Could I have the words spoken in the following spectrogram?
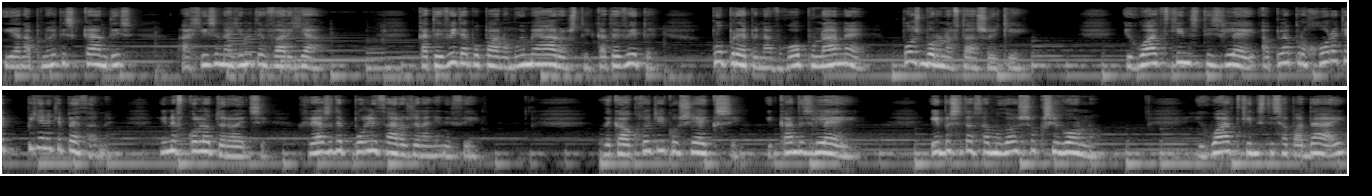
η αναπνοή της Κάντης αρχίζει να γίνεται βαριά. Κατεβείτε από πάνω μου, είμαι άρρωστη, κατεβείτε. Πού πρέπει να βγω, που να είναι, πώς μπορώ να φτάσω εκεί. Η Watkins της λέει, απλά προχώρα και πήγαινε και πέθανε. Είναι ευκολότερο έτσι. Χρειάζεται πολύ θάρρος για να γεννηθεί. 18 και 26. Η Κάντις λέει, είπες ότι θα μου δώσεις οξυγόνο. Η Watkins της απαντάει,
